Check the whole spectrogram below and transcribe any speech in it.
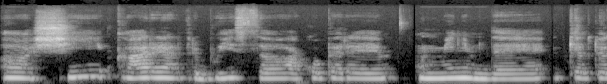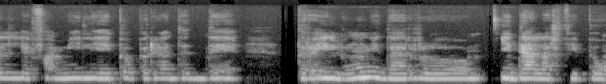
uh, și care ar trebui să acopere un minim de cheltuielile familiei pe o perioadă de trei luni, dar uh, ideal ar fi pe o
